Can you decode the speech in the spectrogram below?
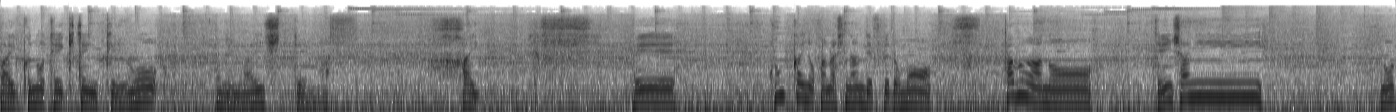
バイクの定期点検をお願いしてます。はい。えー、今回の話なんですけども多分あの電車に乗っ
